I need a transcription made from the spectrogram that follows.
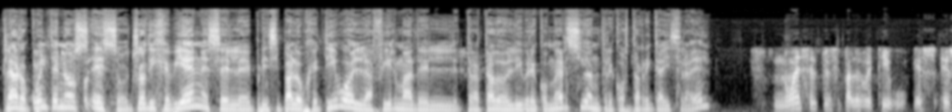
Claro, cuéntenos eso. Yo dije bien, es el principal objetivo en la firma del Tratado de Libre Comercio entre Costa Rica e Israel no es el principal objetivo, es, es,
